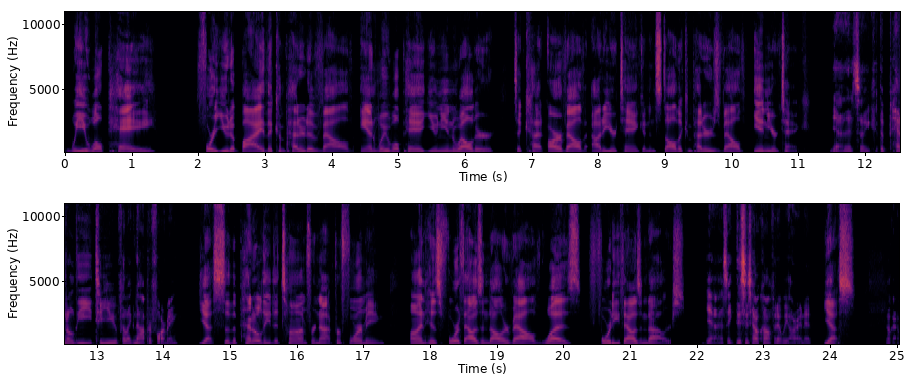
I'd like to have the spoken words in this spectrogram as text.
we will pay for you to buy the competitive valve and we will pay a union welder to cut our valve out of your tank and install the competitor's valve in your tank. Yeah, that's like the penalty to you for like not performing. Yes, so the penalty to Tom for not performing on his $4,000 valve was $40,000. Yeah, it's like this is how confident we are in it. Yes. Okay.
